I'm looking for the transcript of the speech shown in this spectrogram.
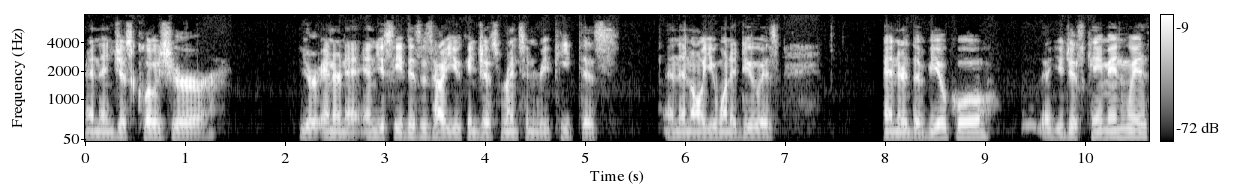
and then just close your your internet and you see this is how you can just rinse and repeat this and then all you want to do is enter the vehicle that you just came in with,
